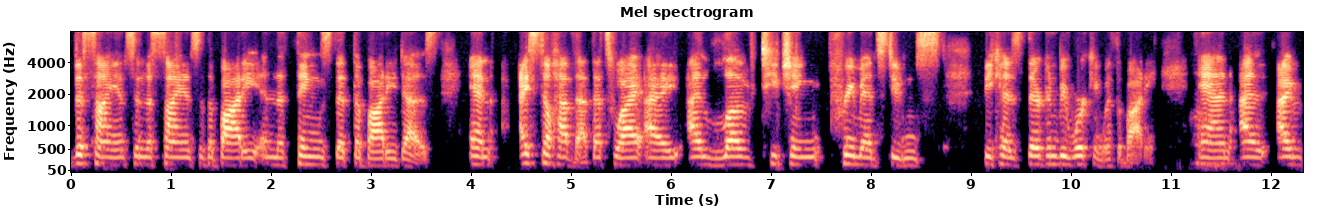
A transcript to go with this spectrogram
the science and the science of the body and the things that the body does, and I still have that. That's why I I love teaching pre-med students because they're going to be working with the body mm-hmm. and I, I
